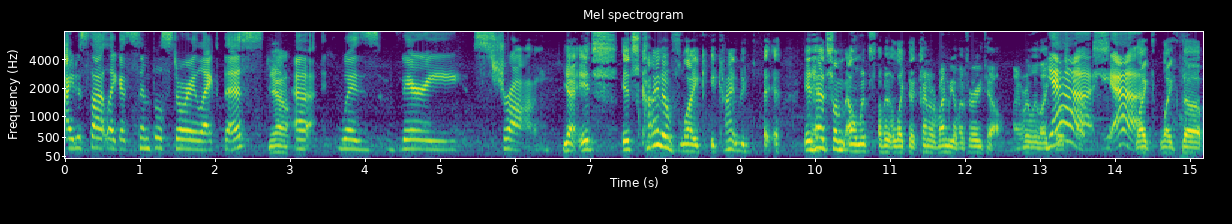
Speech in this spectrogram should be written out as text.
i just thought like a simple story like this Yeah. uh, was very strong Yeah, it's it's kind of like it kind of it had some elements of it like that kind of remind me of a fairy tale. I really like those Yeah, parts. yeah. Like like the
